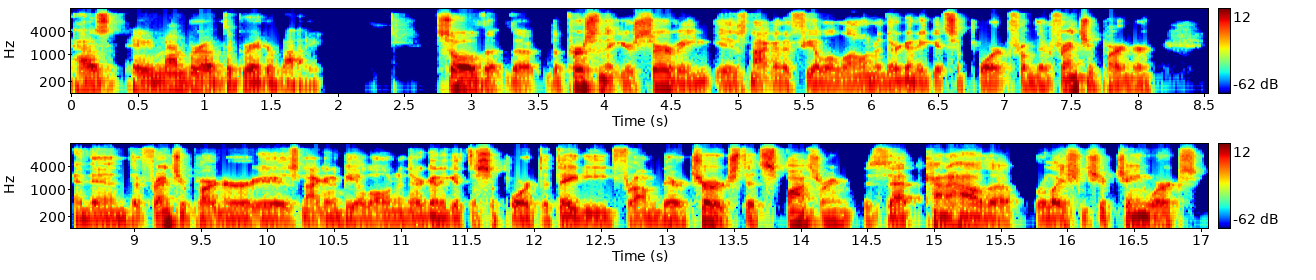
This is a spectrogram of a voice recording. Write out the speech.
as a member of the greater body. So the, the the person that you're serving is not going to feel alone, and they're going to get support from their friendship partner, and then the friendship partner is not going to be alone, and they're going to get the support that they need from their church that's sponsoring. Is that kind of how the relationship chain works?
